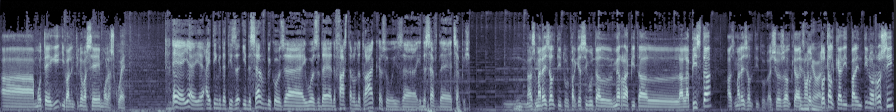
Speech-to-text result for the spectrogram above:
a Motegi i Valentino va ser molt escuet. Uh, yeah, yeah, I think that is, he deserved because uh, he was the, the faster on the track, so he's, uh, he deserved the championship. es mereix el títol perquè ha sigut el més ràpid a la pista es mereix el títol. Això és el que, És el tot, que va tot el que ha dit Valentino Rossi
